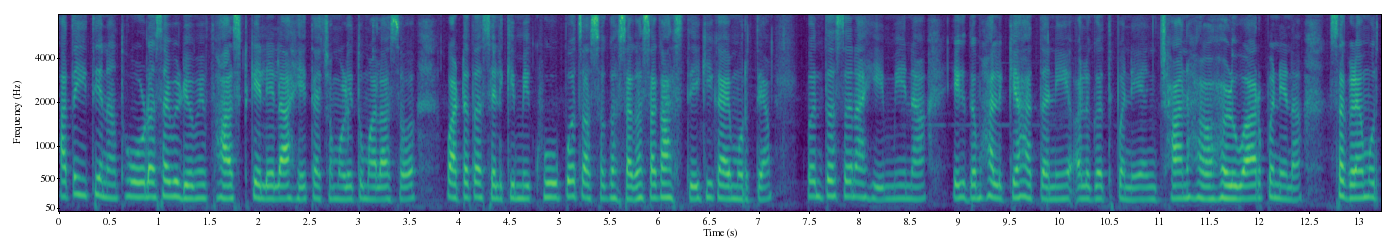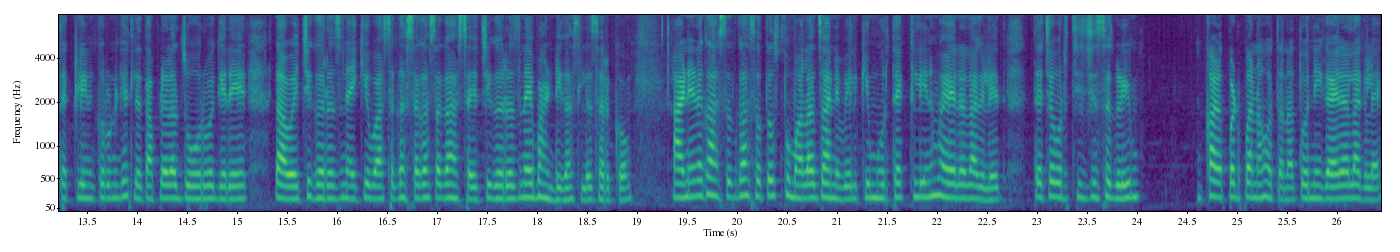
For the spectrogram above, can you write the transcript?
आता इथे ना थोडासा व्हिडिओ मी फास्ट केलेला आहे त्याच्यामुळे तुम्हाला असं वाटत असेल की मी खूपच असं घसाघसा घासते की काय मूर्त्या. पण तसं नाही मी ना एकदम हलक्या हाताने अलगदपणे आणि छान ह हळुवारपणे ना सगळ्या मूर्त्या क्लीन करून घेतल्यात. आपल्याला जोर वगैरे लावायची गरज नाही किंवा असं घसाघसा घासायची गरज नाही भांडी घासल्यासारखं. आणि ना घासत घासतच तुम्हाला जाणवेल की मूर्त्या क्लीन व्हायला लागलेत. त्याच्यावरची जी सगळी काळपटपणा होता ना तो निघायला लागला आहे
